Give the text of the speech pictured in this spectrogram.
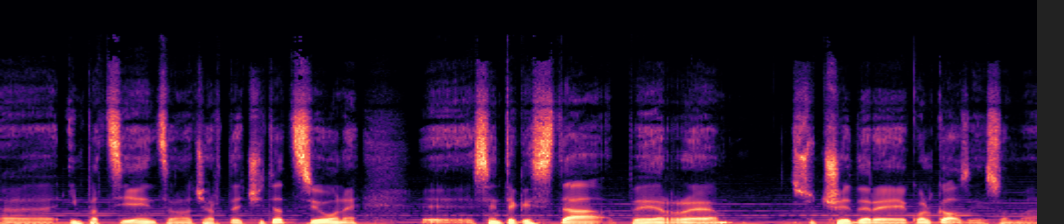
eh, impazienza, una certa eccitazione. Eh, sente che sta per succedere qualcosa, insomma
